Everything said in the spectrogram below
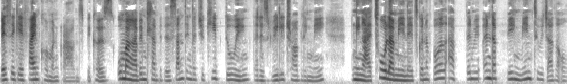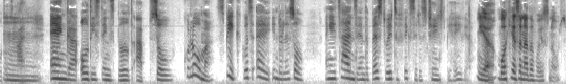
Basically, find common grounds because uma ngabe mhlambe there's something that you keep doing that is really troubling me. ngingayithula mina it's going to boil up then we end up being mean to each other all the mm. time anger all these things build up so kuluma speak kuthi hey into leso angiyithandi and the best way to fix it is changed behavior Yeah. Well, here's another voice note.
